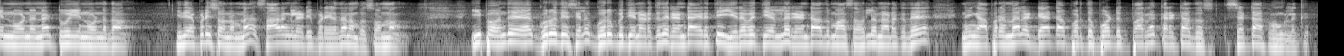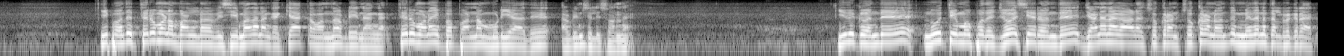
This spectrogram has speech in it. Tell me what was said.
இன் ஒன்றுன்னா டூ இன் ஒன்று தான். இது எப்படி சொன்னோம்னா சாரங்கள் அடிப்படையில் தான் நம்ம சொன்னோம். இப்போ வந்து குரு திசையில் குரு புத்தி நடக்குது. ரெண்டாயிரத்தி இருபத்தி ஏழில் ரெண்டாவது மாதம் வரல நடக்குது. நீங்கள் அப்புறமேல டேட்டா பொறுத்து போட்டு பாருங்கள் கரெக்டாக அது செட் ஆகும் உங்களுக்கு. இப்போ வந்து திருமணம் பண்ணுற விஷயமா தான் நாங்கள் கேட்க வந்தோம் அப்படின்னாங்க. திருமணம் இப்போ பண்ண முடியாது அப்படின்னு சொல்லி சொன்னேன். இதுக்கு வந்து நூற்றி முப்பது ஜோசியர் வந்து ஜனனகால சுக்கரன். சுக்கரன் வந்து மிதனத்தில் இருக்கிறார்.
